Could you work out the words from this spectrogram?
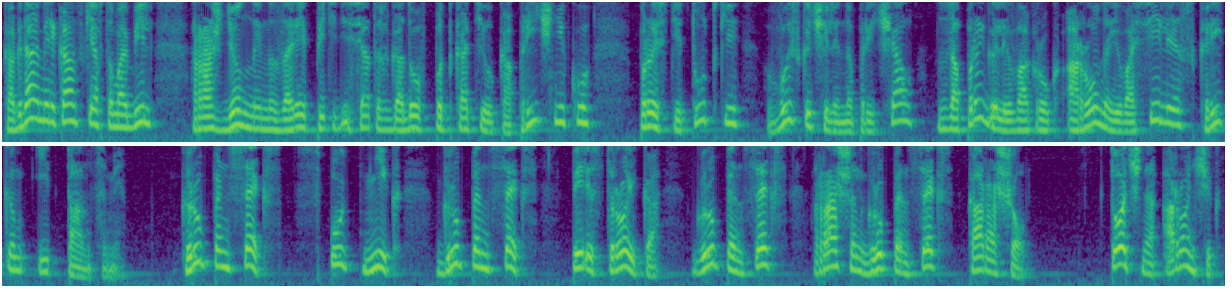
Когда американский автомобиль, рожденный на заре 50-х годов, подкатил к опричнику, проститутки выскочили на причал, запрыгали вокруг Арона и Василия с криком и танцами. «Группенсекс! Спутник! Группенсекс! Перестройка! Группенсекс! Russian Группенсекс! Хорошо!» «Точно, Арончик!»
